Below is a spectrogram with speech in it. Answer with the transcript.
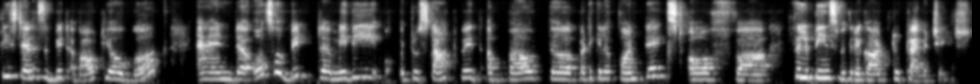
please tell us a bit about your work and uh, also a bit uh, maybe to start with about the particular context of uh, Philippines with regard to climate change.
